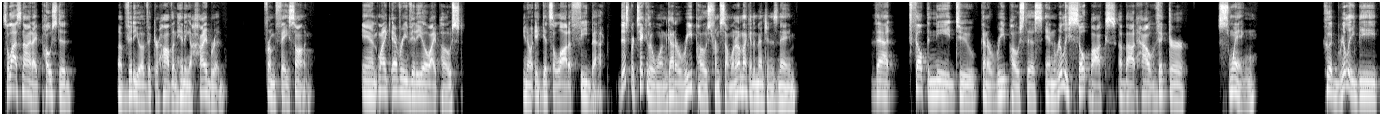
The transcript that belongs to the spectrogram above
So last night I posted a video of Viktor Hovland hitting a hybrid from face on. And like every video I post, you know, it gets a lot of feedback. This particular one got a repost from someone, and I'm not going to mention his name, that felt the need to kind of repost this and really soapbox about how Viktor swing could really be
